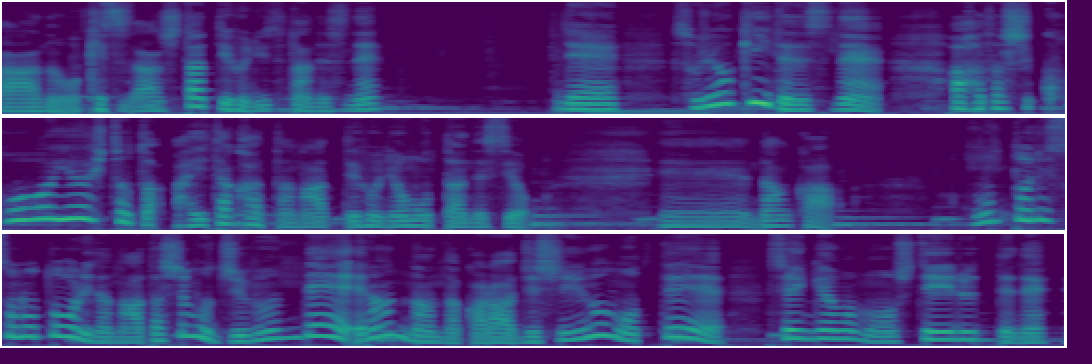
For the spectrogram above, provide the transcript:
あの、決断したっていうふうに言ってたんですね。で、それを聞いてですね、あ、私こういう人と会いたかったなっていうふうに思ったんですよ。えー、なんか、本当にその通りだな。私も自分で選んだんだから自信を持って宣言ママをしているってね、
